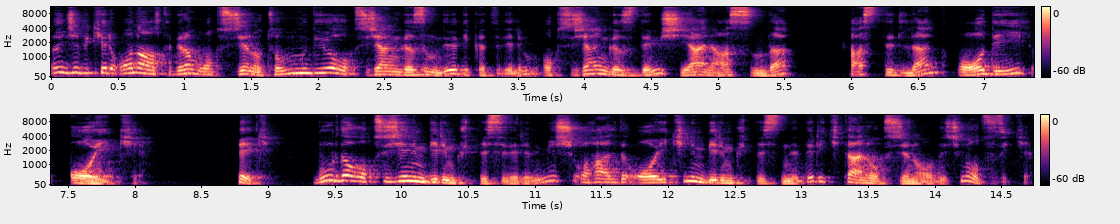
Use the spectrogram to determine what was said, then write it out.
Önce bir kere 16 gram oksijen atomu mu diyor, oksijen gazı mı diyor dikkat edelim. Oksijen gazı demiş yani aslında kastedilen O değil O2. Peki burada oksijenin birim kütlesi verilmiş. O halde O2'nin birim kütlesi nedir? 2 tane oksijen olduğu için 32.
